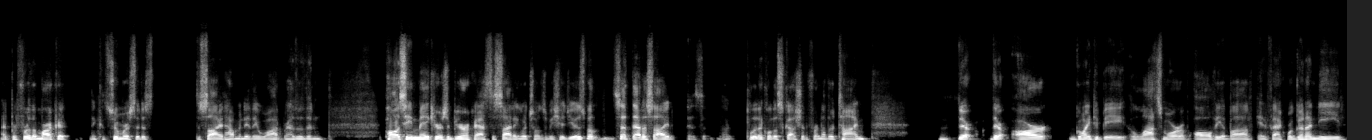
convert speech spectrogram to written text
I prefer the market and consumers to just decide how many they want rather than policymakers and bureaucrats deciding which ones we should use. But set that aside. It's a political discussion for another time. There, there are going to be lots more of all the above. In fact, we're going to need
